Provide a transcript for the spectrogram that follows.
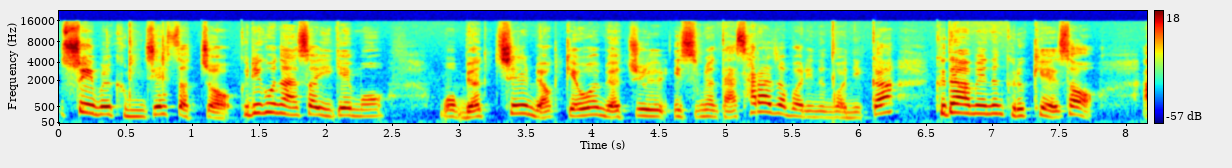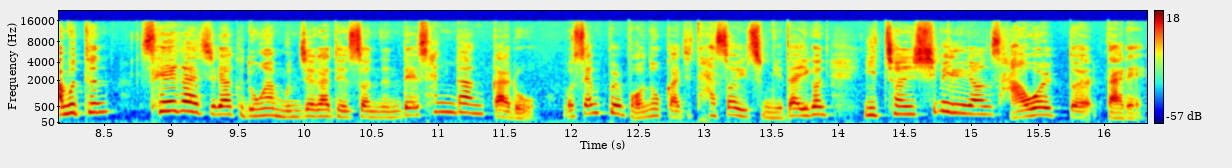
수입을 금지했었죠. 그리고 나서 이게 뭐 뭐 며칠, 몇 개월, 몇 주일 있으면 다 사라져 버리는 거니까 그 다음에는 그렇게 해서 아무튼 세 가지가 그동안 문제가 됐었는데 생강가루, 뭐 샘플 번호까지 다 써 있습니다. 이건 2011년 4월 달에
